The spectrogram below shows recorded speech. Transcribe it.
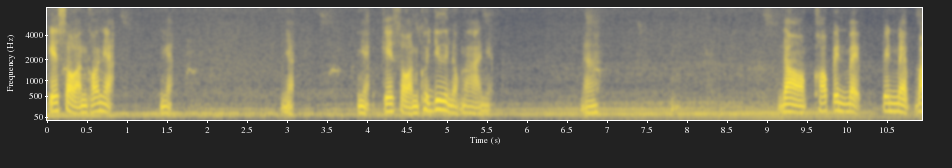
เกสรเขาเนี่ยเนี่ยเนี่ยเนี่ยเกสรเขายื่นออกมาเนี่ยนะ ดอกเขาเป็นแบบ เป็นแบบใบ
